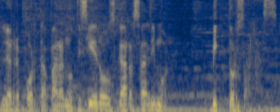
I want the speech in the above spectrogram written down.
le reporta para Noticieros Garza Limón, Víctor Salas.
